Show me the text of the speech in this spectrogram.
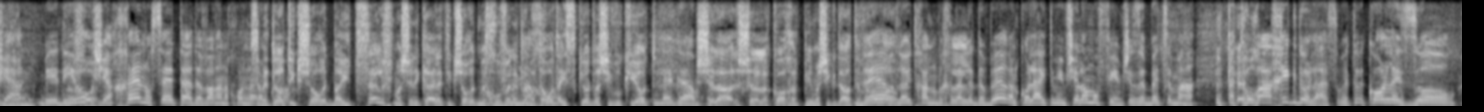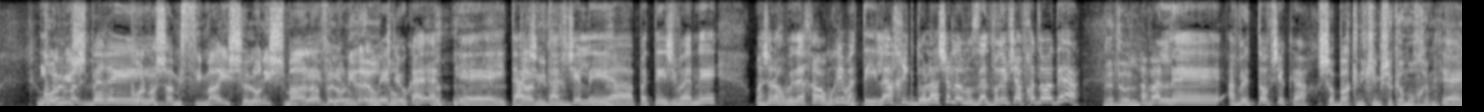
שה- העניין, בדיוק, נכון. שאכן עושה את הדבר הנכון ללקוח. זאת אומרת, לא תקשורת by itself, מה שנקרא, אלא תקשורת מכוונת נכון. למטרות העסקיות והשיווקיות לגמרי. של, ה, של הלקוח, על פי מה שהגדרתם ברמה. ועוד לא התחלנו בכלל לדבר על כל האייטמים שלא מופיעים, שזה בעצם התורה הכי גדולה. זאת אומרת, כל אזור, ניהול משברים. כל מה שהמשימה היא שלא נשמע עליו ולא בדיוק, נראה אותו. בדיוק, אה, אה, איתי, שותף. שלי, הפטיש ואני, מה שאנחנו בדרך כלל אומרים, התהילה הכי גדולה שלנו זה על דברים שאף אחד לא יודע. גדול. אבל אה, אבל טוב שכך. שב"כניקים שכמוכם. כן.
